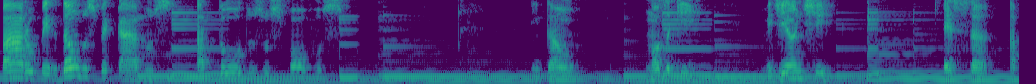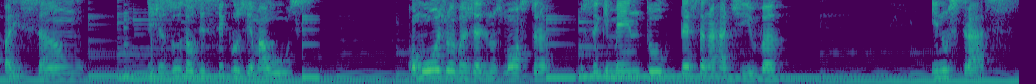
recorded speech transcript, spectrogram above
para o perdão dos pecados a todos os povos. Então, nós aqui, mediante essa aparição de Jesus aos discípulos de Emaús, como hoje o Evangelho nos mostra o segmento dessa narrativa e nos traz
